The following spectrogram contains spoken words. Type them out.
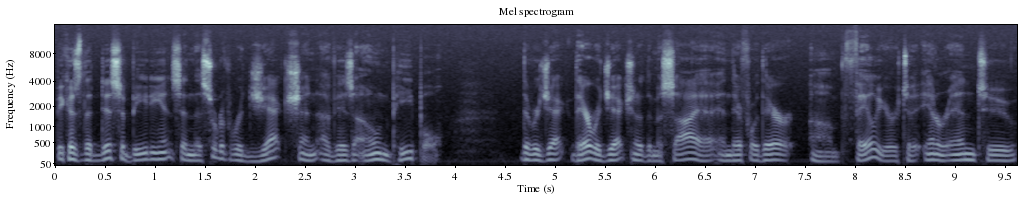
because the disobedience and the sort of rejection of his own people, the reject their rejection of the Messiah and therefore their um, failure to enter into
